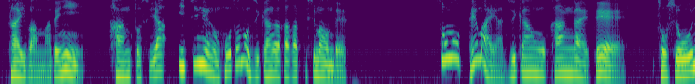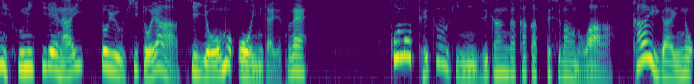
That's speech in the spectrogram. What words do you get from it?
裁判までに半年や1年ほどの時間がかかってしまうんです。その手間や時間を考えて訴訟に踏み切れないという人や企業も多いみたいですね。この手続きに時間がかかってしまうのは海外の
